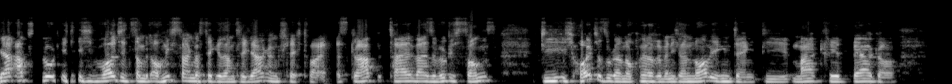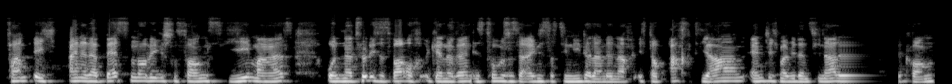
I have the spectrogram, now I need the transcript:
Ja, absolut. Ich, ich wollte jetzt damit auch nicht sagen, dass der gesamte Jahrgang schlecht war. Es gab teilweise wirklich Songs, die ich heute sogar noch höre, wenn ich an Norwegen denke, die Margret Berger fand ich einer der besten norwegischen Songs jemals. Und natürlich, es war auch generell ein historisches Ereignis, dass die Niederlande nach, ich glaube, acht Jahren endlich mal wieder ins Finale kommen.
